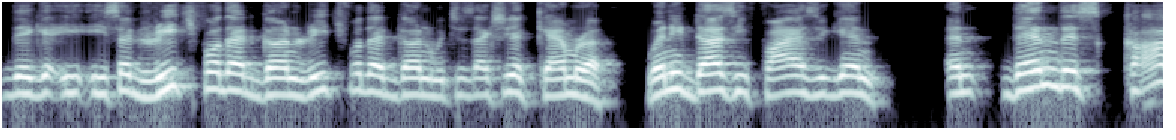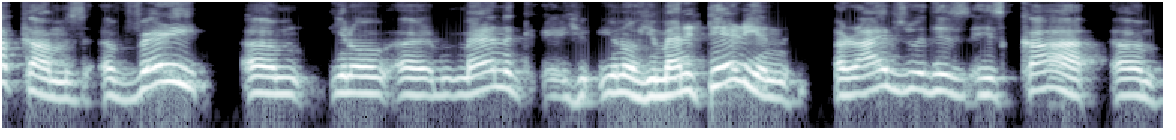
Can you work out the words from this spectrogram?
they get, he, he said, reach for that gun, reach for that gun, which is actually a camera. When he does, he fires again. And then this car comes, a very, um, you know, uh, man, you know, humanitarian arrives with his his car um,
